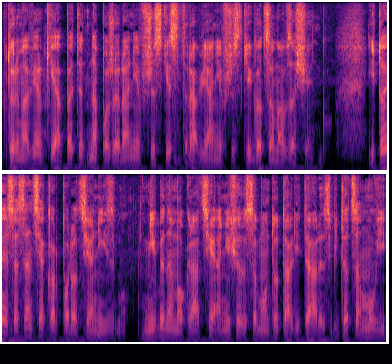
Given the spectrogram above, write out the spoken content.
który ma wielki apetyt na pożeranie wszystkie, strawianie wszystkiego, co ma w zasięgu. I to jest esencja korporacjonizmu. Niby demokracja, a niesie ze sobą totalitaryzm. I to, co mówi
